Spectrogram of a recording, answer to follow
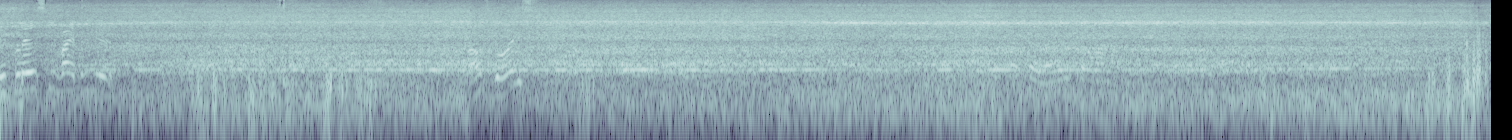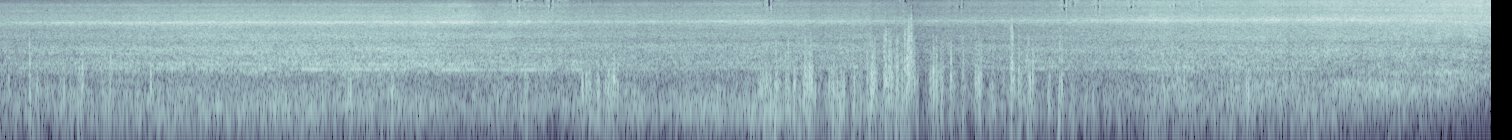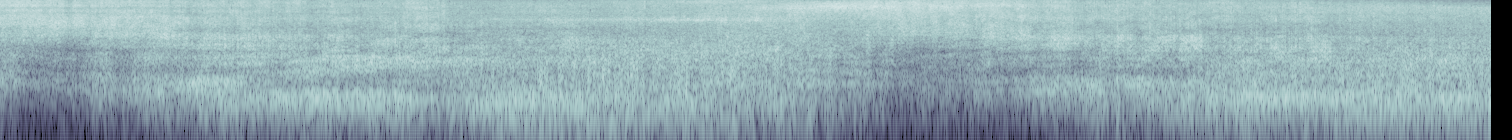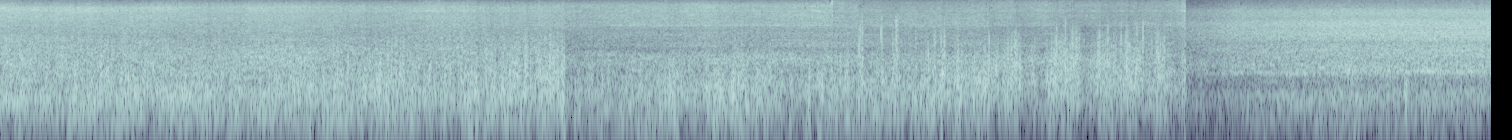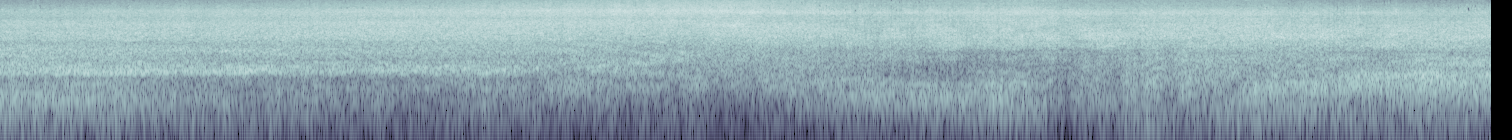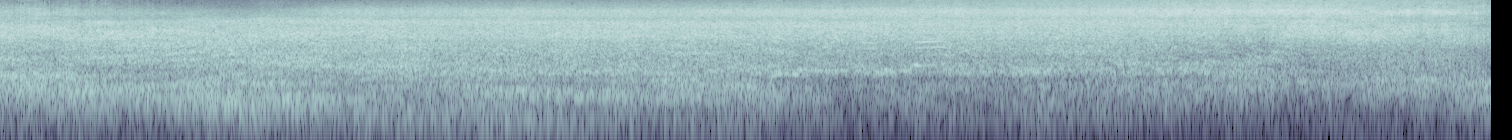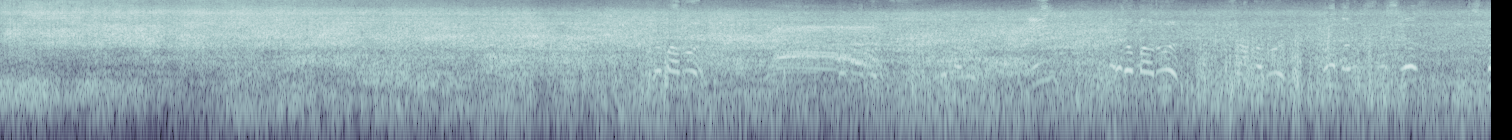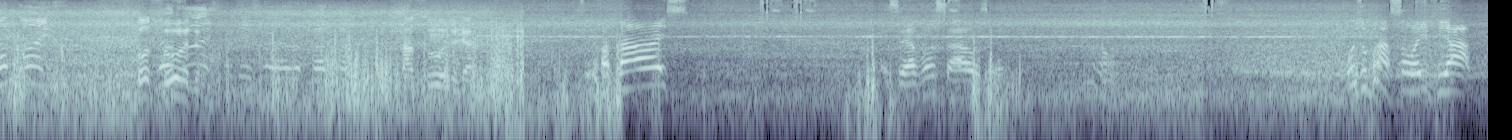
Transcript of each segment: Replace que vai primeiro. Tá os dois. Cadê o barulho? Cadê o barulho? O barulho? O barulho silencioso. Stop noise. Ficou surdo. Tá surdo já. Vira pra trás. Você vai avançar, você. Não. Pôs o bração aí, viado.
